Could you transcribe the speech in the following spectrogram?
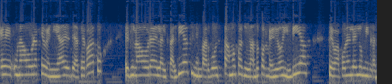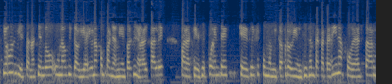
eh, una obra que venía desde hace rato, es una obra de la alcaldía, sin embargo estamos ayudando por medio de Invías, se va a poner la iluminación y están haciendo una auditoría y un acompañamiento al señor alcalde para que ese puente, que es el que comunica Providencia y Santa Catarina, pueda estar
